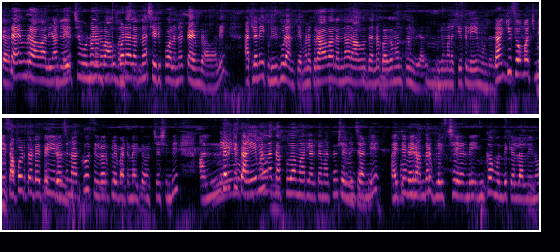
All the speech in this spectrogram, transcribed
టైం రావాలి. అంటే మనం బాగుపడాలన్నా చెడిపోవాలన్నా టైం రావాలి. అట్లనే ఇప్పుడు ఇది కూడా అంతే. మనకు రావాలన్నా రావద్దన్నా భగవంతుంది అది. ఇక మన చేతిలో ఏమి ఉండదు. థ్యాంక్ యూ సో మచ్ మీ సపోర్ట్ తోటి అయితే ఈ రోజు నాకు సిల్వర్ ప్లే బటన్ అయితే వచ్చేసింది. అందరికీ ఏమన్నా తప్పుగా మాట్లాడితే మాత్రం క్షమించండి. అయితే మీరు అందరు బ్లెస్ చేయండి. ఇంకా ముందుకు వెళ్ళాలి నేను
